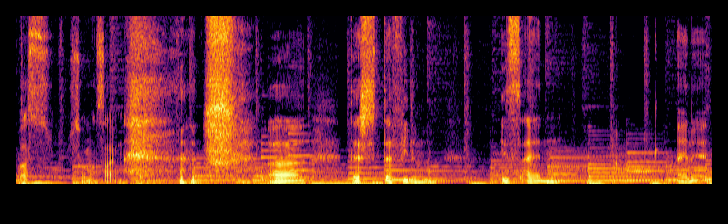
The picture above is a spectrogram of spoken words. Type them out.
was soll man sagen? äh, der, der Film ist ein eine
